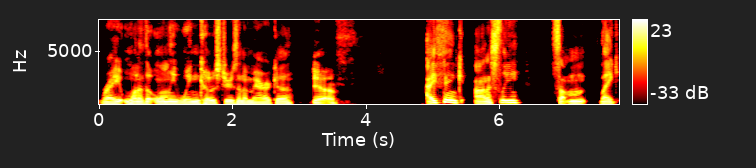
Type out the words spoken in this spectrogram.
Right? One of the only wing coasters in America. Yeah. I think honestly, something like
